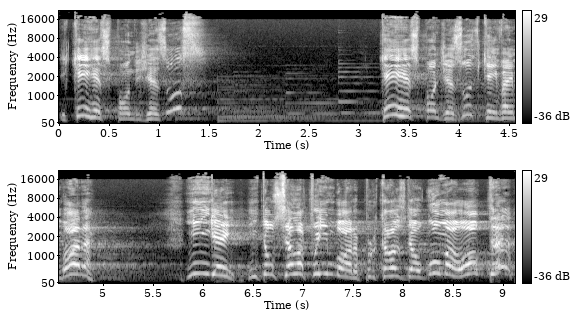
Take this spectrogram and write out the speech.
E quem responde Jesus? Quem responde Jesus? Quem vai embora? Ninguém. Então, se ela foi embora por causa de alguma outra,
